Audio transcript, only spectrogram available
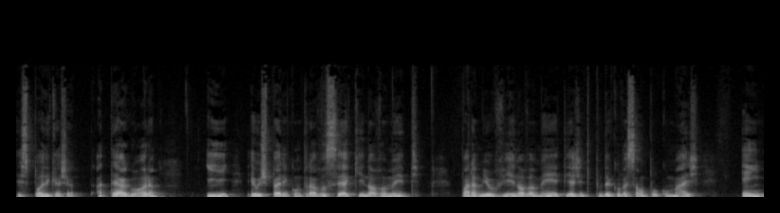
esse podcast até agora. E eu espero encontrar você aqui novamente para me ouvir novamente e a gente poder conversar um pouco mais em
